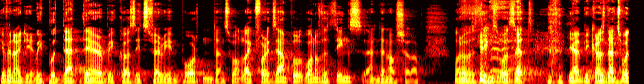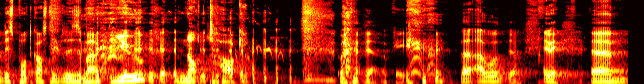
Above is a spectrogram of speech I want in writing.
Give an idea. we put that there because it's very important and so on. Like for example, one of the things, and then I'll shut up. One of the things was that yeah, because that's what this podcast is, about. You not talking. yeah, okay. but I won't. Yeah. Anyway, um,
